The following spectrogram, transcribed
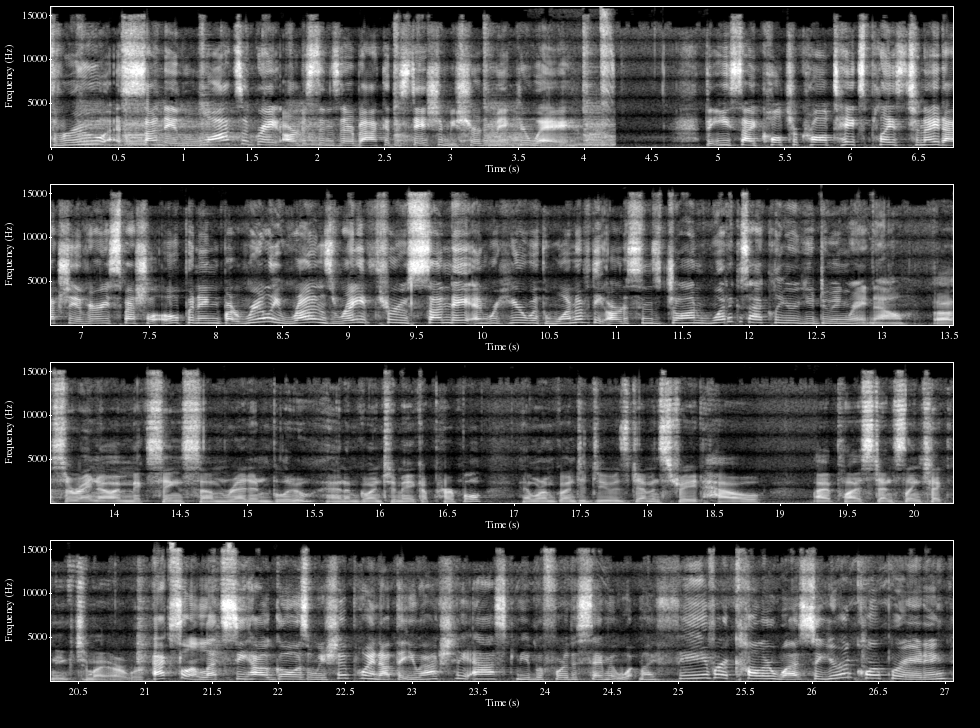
through Sunday. Lots of great artisans there back at the station. Be sure to make your way. The Eastside Culture Crawl takes place tonight, actually a very special opening, but really runs right through Sunday. And we're here with one of the artisans. John, what exactly are you doing right now? Uh, so right now I'm mixing some red and blue, and I'm going to make a purple. And what I'm going to do is demonstrate how I apply a stenciling technique to my artwork. Excellent. Let's see how it goes. And we should point out that you actually asked me before the segment what my favorite color was. So you're incorporating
